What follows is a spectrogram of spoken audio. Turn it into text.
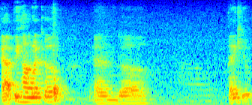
happy Hanukkah, and uh, thank you.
